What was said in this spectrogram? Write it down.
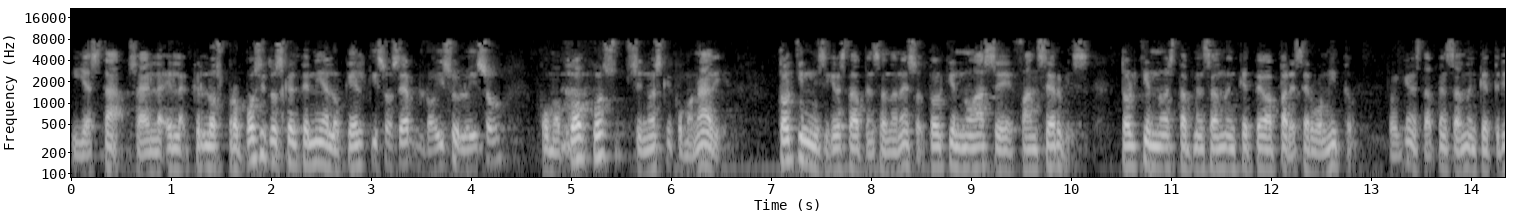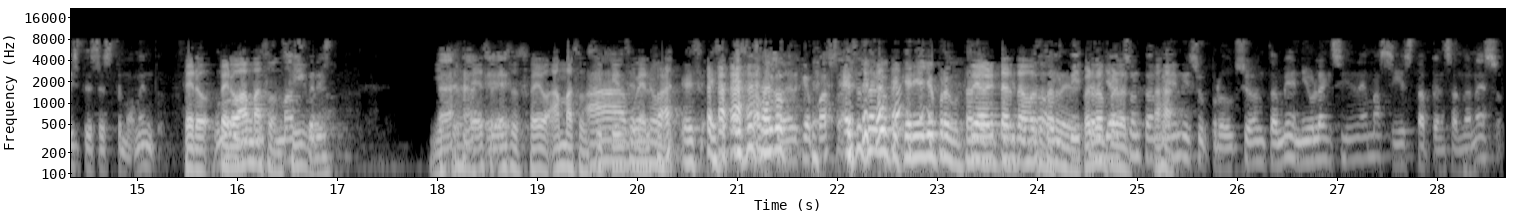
Y ya está. O sea, los propósitos que él tenía, lo que él quiso hacer, lo hizo y lo hizo como pocos, si no es que como nadie. Tolkien ni siquiera estaba pensando en eso. Tolkien no hace fanservice. Tolkien no está pensando en qué te va a parecer bonito. Tolkien está pensando en qué triste es este momento. Pero, pero Amazon sí. Eso, es feo. Amazon sí ah, piensa en el fan. eso, es algo, eso es algo que quería yo preguntar. Sí, ahorita estamos Peter Jackson también y su producción también. New Line Cinema sí está pensando en eso,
